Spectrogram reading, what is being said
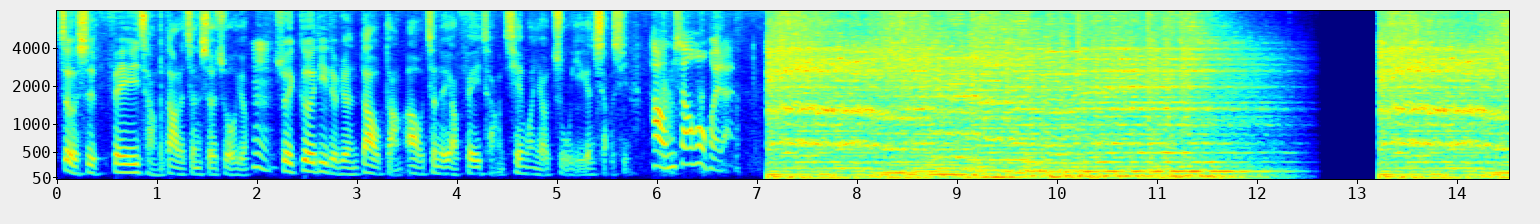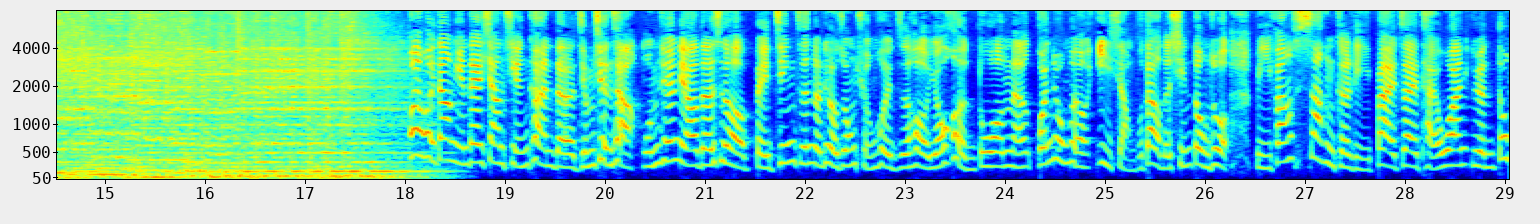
这个是非常大的震慑作用，嗯，所以各地的人到港澳真的要非常千万要注意跟小心。好，我们稍后回来。带向前看》的节目现场。我们今天聊的是哦，北京真的六中全会之后，有很多呢观众朋友意想不到的新动作。比方上个礼拜在台湾远东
